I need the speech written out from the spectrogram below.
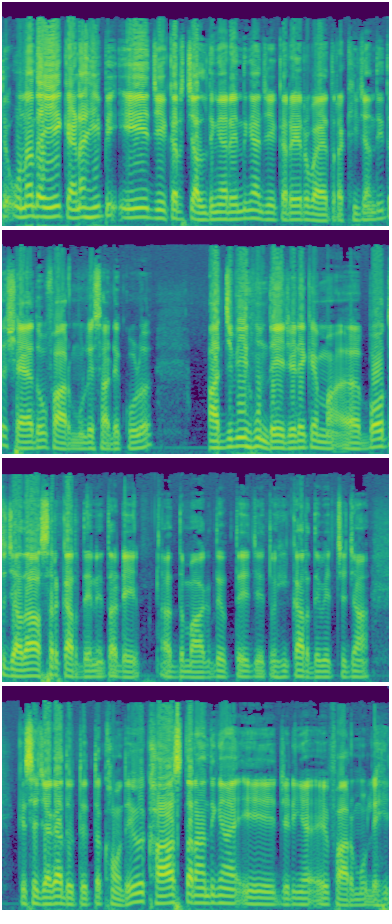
ਤੇ ਉਹਨਾਂ ਦਾ ਇਹ ਕਹਿਣਾ ਸੀ ਵੀ ਇਹ ਜੇਕਰ ਚੱਲਦੀਆਂ ਰਹਿੰਦੀਆਂ, ਜੇਕਰ ਇਹ ਰਵਾਇਤ ਰੱਖੀ ਜਾਂਦੀ, ਤਾਂ ਸ਼ਾਇਦ ਉਹ ਫਾਰਮੂਲੇ ਸਾਡੇ ਕੋਲ ਅੱਜ ਵੀ ਹੁੰਦੇ ਜਿਹੜੇ ਕਿ ਬਹੁਤ ਜ਼ਿਆਦਾ ਅਸਰ ਕਰਦੇ ਨੇ ਤੁਹਾਡੇ ਦਿਮਾਗ ਦੇ ਉੱਤੇ, ਜੇ ਤੁਸੀਂ ਘਰ ਦੇ ਵਿੱਚ ਜਾਂ ਕਿਸੇ ਜਗ੍ਹਾ ਦੇ ਉੱਤੇ ਦਿਖਾਉਂਦੇ ਹੋ ਖਾਸ ਤਰ੍ਹਾਂ ਦੀਆਂ ਇਹ ਜਿਹੜੀਆਂ ਇਹ ਫਾਰਮੂਲੇ ਹੀ।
